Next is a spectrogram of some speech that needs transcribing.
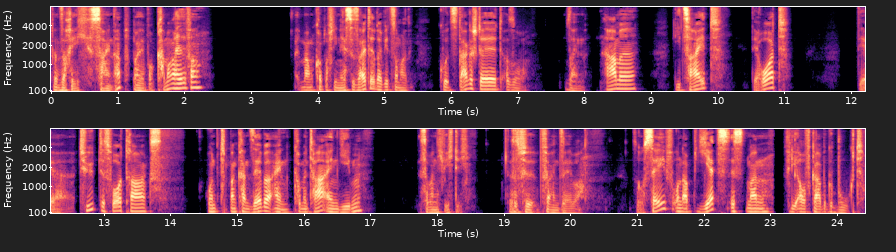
dann sage ich Sign Up bei Kamerahelfer. Man kommt auf die nächste Seite, da wird es nochmal kurz dargestellt, also sein Name, die Zeit, der Ort, der Typ des Vortrags und man kann selber einen Kommentar eingeben, ist aber nicht wichtig. Das ist für, für einen selber. So, Save und ab jetzt ist man für die Aufgabe gebucht.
